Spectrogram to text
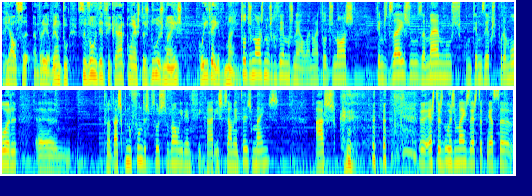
realça Andreia Bento, se vão identificar com estas duas mães com a ideia de mãe. Todos nós nos revemos nela, não é? Todos nós temos desejos, amamos, cometemos erros por amor. Uh, pronto, acho que no fundo as pessoas se vão identificar, e especialmente as mães, acho que estas duas mães desta peça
